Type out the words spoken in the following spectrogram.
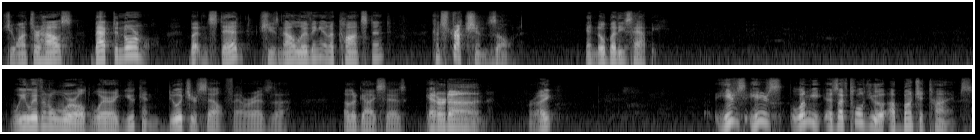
She wants her house back to normal. But instead, she's now living in a constant construction zone, and nobody's happy. We live in a world where you can do it yourself, or as the Other guy says, get her done. Right? Here's, here's, let me, as I've told you a bunch of times,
